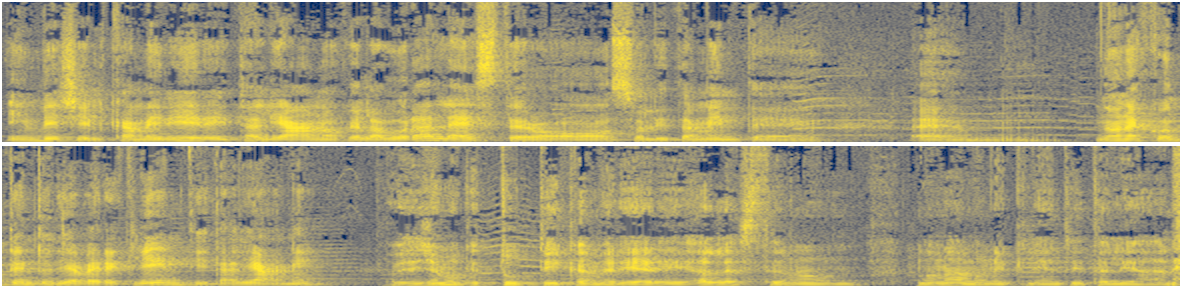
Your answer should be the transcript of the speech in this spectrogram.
Invece il cameriere italiano che lavora all'estero solitamente ehm, non è contento di avere clienti italiani. Diciamo che tutti i camerieri all'estero non, non amano i clienti italiani.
